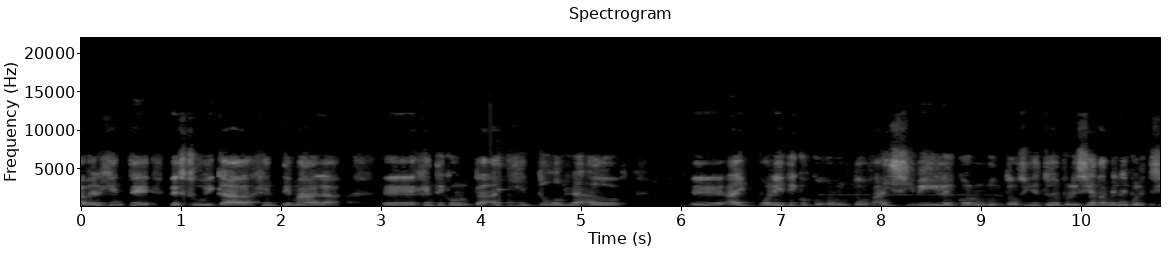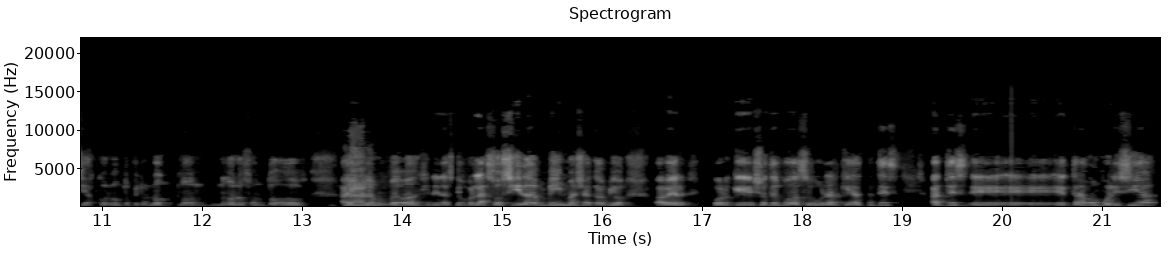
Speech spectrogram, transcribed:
a ver, gente desubicada, gente mala, eh, gente corrupta, hay en todos lados. Eh, hay políticos corruptos, hay civiles corruptos, y dentro de policía también hay policías corruptos, pero no, no, no lo son todos. Hay una nueva generación, pero la sociedad misma ya cambió. A ver, porque yo te puedo asegurar que antes, antes eh, entraba un policía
